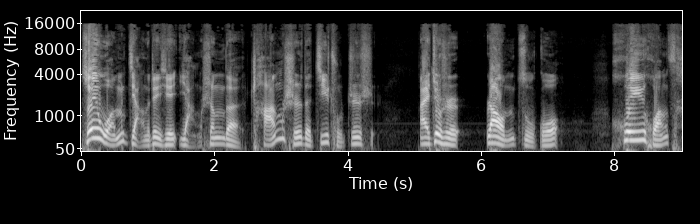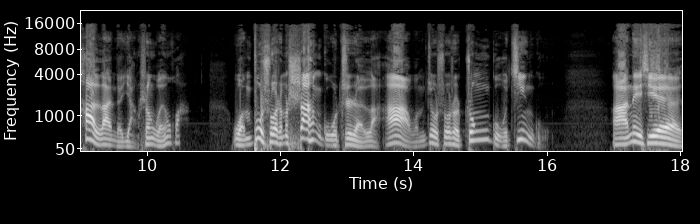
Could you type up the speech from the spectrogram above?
所以我们讲的这些养生的常识的基础知识，哎，就是让我们祖国辉煌灿烂的养生文化。我们不说什么上古之人了啊，我们就说说中古、近古，啊，那些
